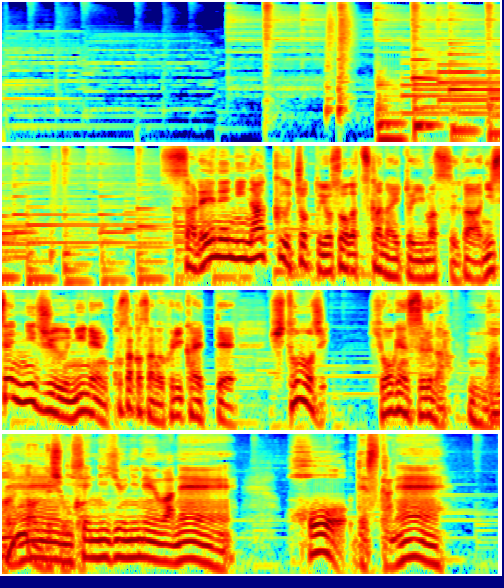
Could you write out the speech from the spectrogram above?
さあ例年になくちょっと予想がつかないと言いますが2022年小坂さんが振り返って一文字表現するなら何なんでしょうか、ね2022年はね法ですかね。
